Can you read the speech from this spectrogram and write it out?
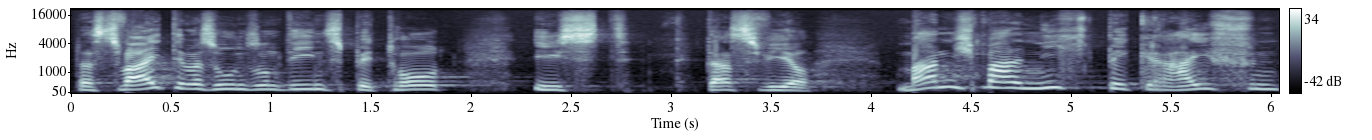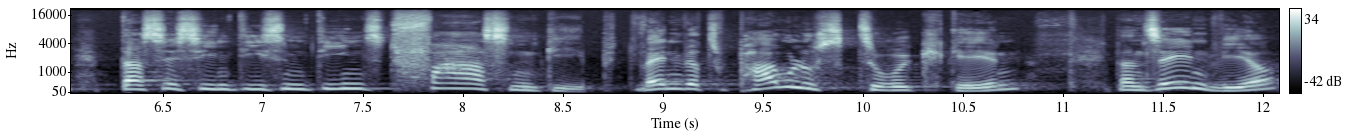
Das Zweite, was unseren Dienst bedroht, ist, dass wir manchmal nicht begreifen, dass es in diesem Dienst Phasen gibt. Wenn wir zu Paulus zurückgehen, dann sehen wir,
